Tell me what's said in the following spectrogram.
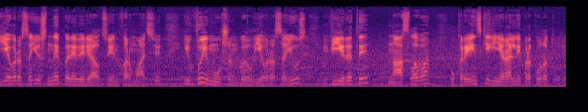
Євросоюз не перевіряв цю інформацію, і вимушен був Євросоюз вірити на слово українській генеральній прокуратурі.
